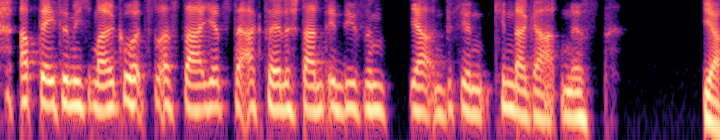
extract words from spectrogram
update mich mal kurz, was da jetzt der aktuelle Stand in diesem, ja, ein bisschen Kindergarten ist. Ja,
